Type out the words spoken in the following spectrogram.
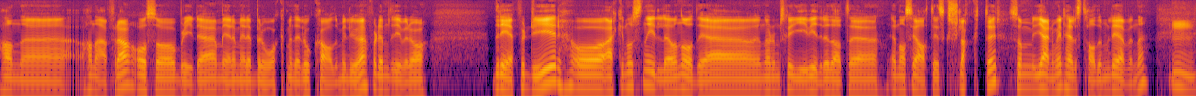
han, uh, han er fra, og så blir det mer og mer bråk med det lokale miljøet, for de driver og dreper dyr og er ikke noe snille og nådige når de skal gi videre da til en asiatisk slakter, som gjerne vil helst ha dem levende. Mm.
